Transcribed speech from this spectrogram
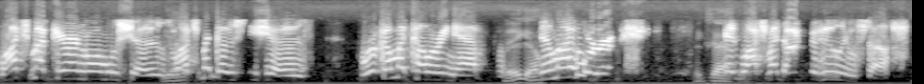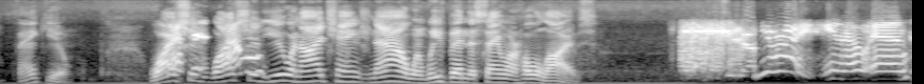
watch my paranormal shows, watch my ghosty shows, work on my coloring app, There you go. do my work, Exactly. and watch my Doctor Who and stuff. Thank you. Why That's should it. why I should you and I change now when we've been the same our whole lives? You're right, you know, and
